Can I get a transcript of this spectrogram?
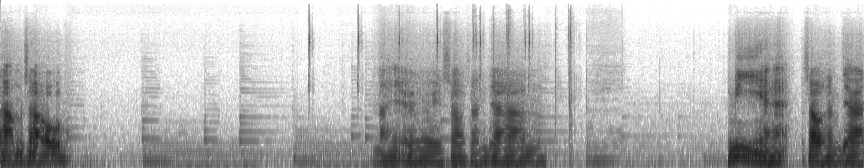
สามเสา ไหนเอ่ยเสาสัญญาณ นี่ฮะ เสาสัญญาณ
